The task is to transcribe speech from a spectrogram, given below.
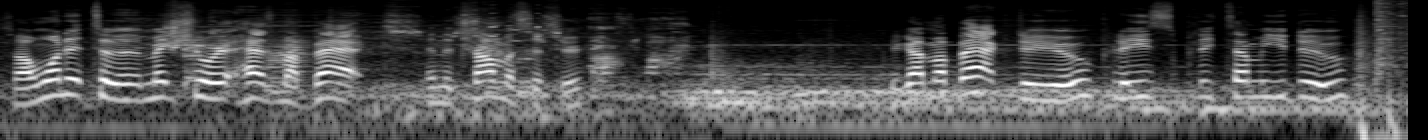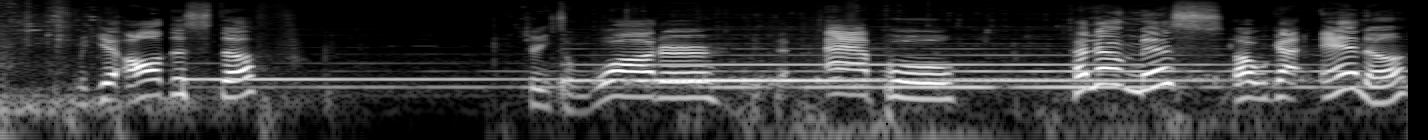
So I wanted to make sure it has my back in the trauma center. You got my back, do you? Please, please tell me you do. Let me get all this stuff. Drink some water, get the apple. Hello, miss. Oh, we got Anna.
